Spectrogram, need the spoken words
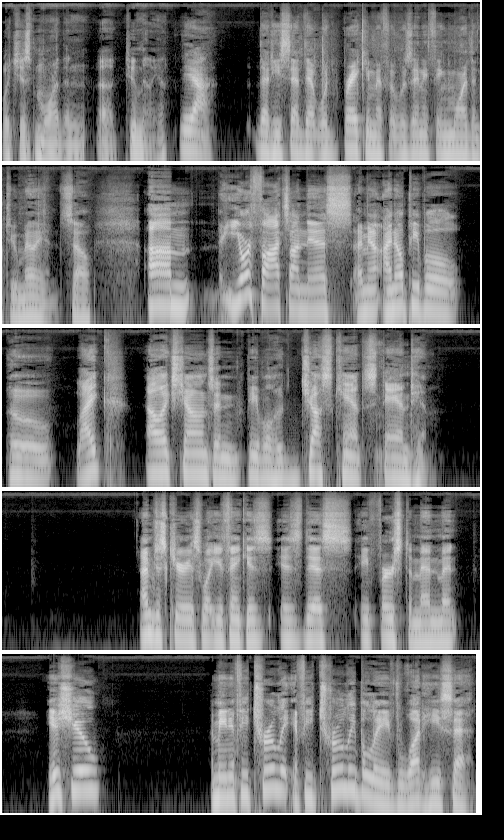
which is more than uh, two million. Yeah, that he said that would break him if it was anything more than two million. So, um, your thoughts on this? I mean, I know people who like Alex Jones and people who just can't stand him. I'm just curious what you think. Is is this a First Amendment issue? I mean, if he truly, if he truly believed what he said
